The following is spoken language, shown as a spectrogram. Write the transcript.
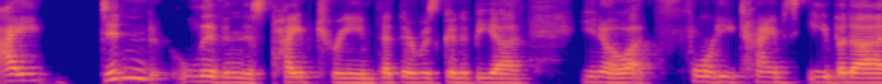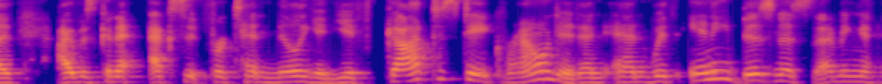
I didn't live in this pipe dream that there was going to be a, you know, a 40 times EBITDA. I was going to exit for 10 million. You've got to stay grounded. And, and with any business, I mean,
